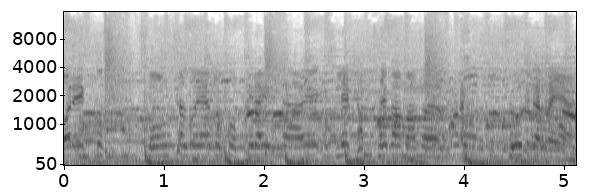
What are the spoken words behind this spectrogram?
और एक तो सॉन्ग चल रहे हैं तो कॉपीराइट ना आए इसलिए कम से कम हम शूट कर रहे हाँ।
